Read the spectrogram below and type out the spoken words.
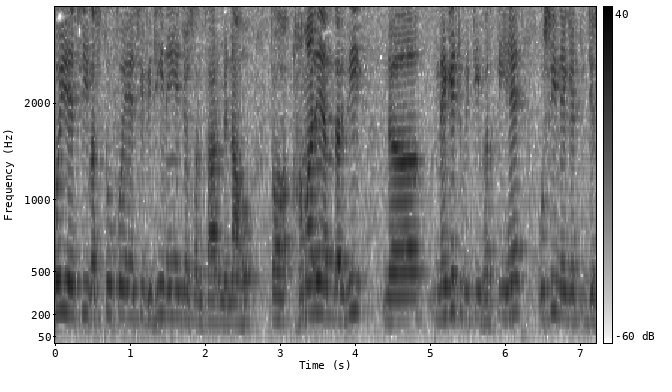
कोई ऐसी वस्तु, कोई ऐसी विधि नहीं है जो संसार में ना हो। तो हमारे अंदर भी नेगेटिविटी भरती है। उसी नेगेटिव जिस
